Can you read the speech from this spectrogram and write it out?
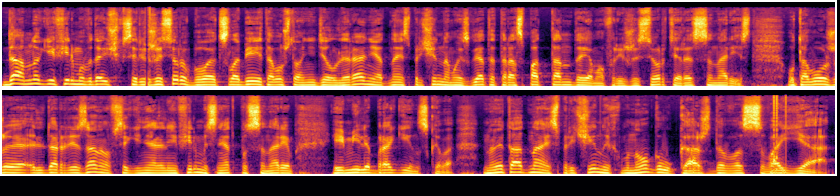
Да, многие фильмы выдающихся режиссеров бывают слабее того, что они делали ранее. Одна из причин, на мой взгляд, это распад тандемов режиссер-сценарист. У того же Эльдара Рязанова все гениальные фильмы сняты по сценариям Эмиля Брагинского. Но это одна из причин, их много, у каждого своя.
